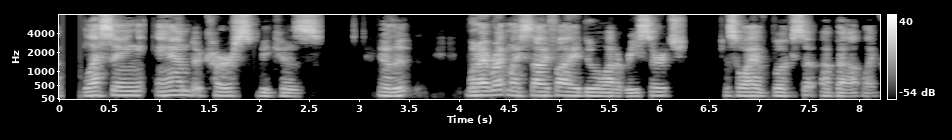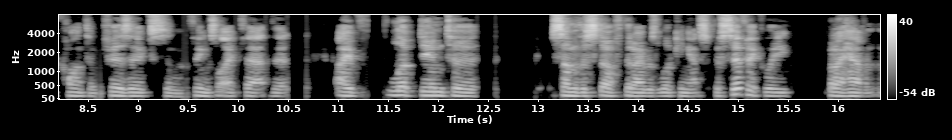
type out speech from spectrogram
a blessing and a curse because you know the, when I write my sci-fi, I do a lot of research, so I have books about like quantum physics and things like that that I've looked into some of the stuff that I was looking at specifically, but I haven't,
